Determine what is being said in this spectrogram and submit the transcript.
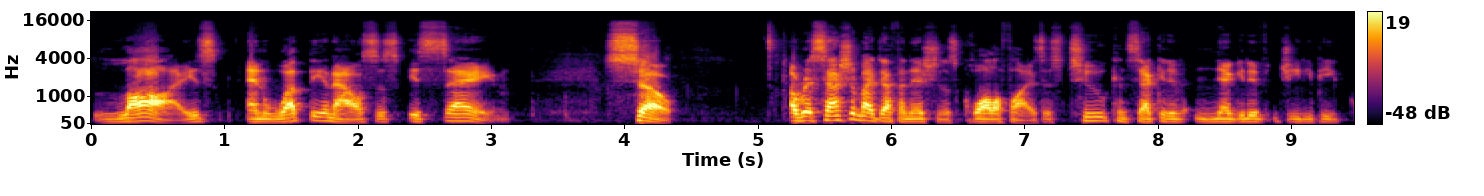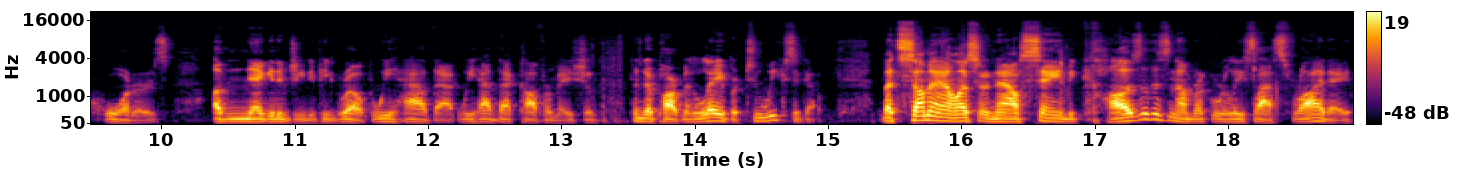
lies and what the analysis is saying. So, a recession, by definition, is qualifies as two consecutive negative GDP quarters of negative GDP growth. We have that. We had that confirmation from the Department of Labor two weeks ago. But some analysts are now saying, because of this number released last Friday,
